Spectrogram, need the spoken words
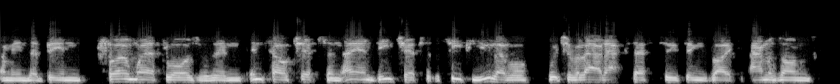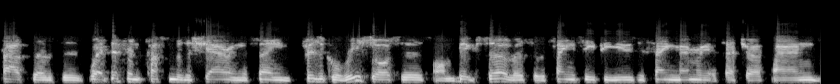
I mean, there have been firmware flaws within Intel chips and AMD chips at the CPU level, which have allowed access to things like Amazon's cloud services, where different customers are sharing the same physical resources on big servers, so the same CPUs, the same memory, etc. And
